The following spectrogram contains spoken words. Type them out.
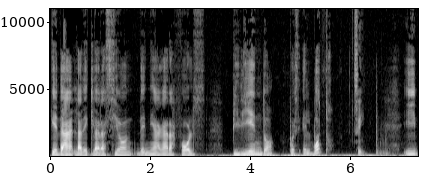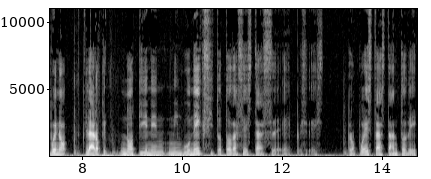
que da la declaración de Niagara Falls pidiendo pues el voto. Sí, Y bueno, claro que no tienen ningún éxito todas estas eh, pues, es- propuestas, tanto de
